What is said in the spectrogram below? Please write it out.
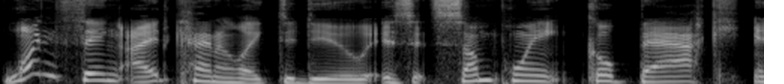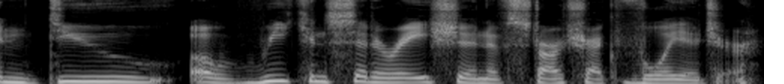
one thing I'd kind of like to do is at some point go back and do a reconsideration of Star Trek Voyager.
